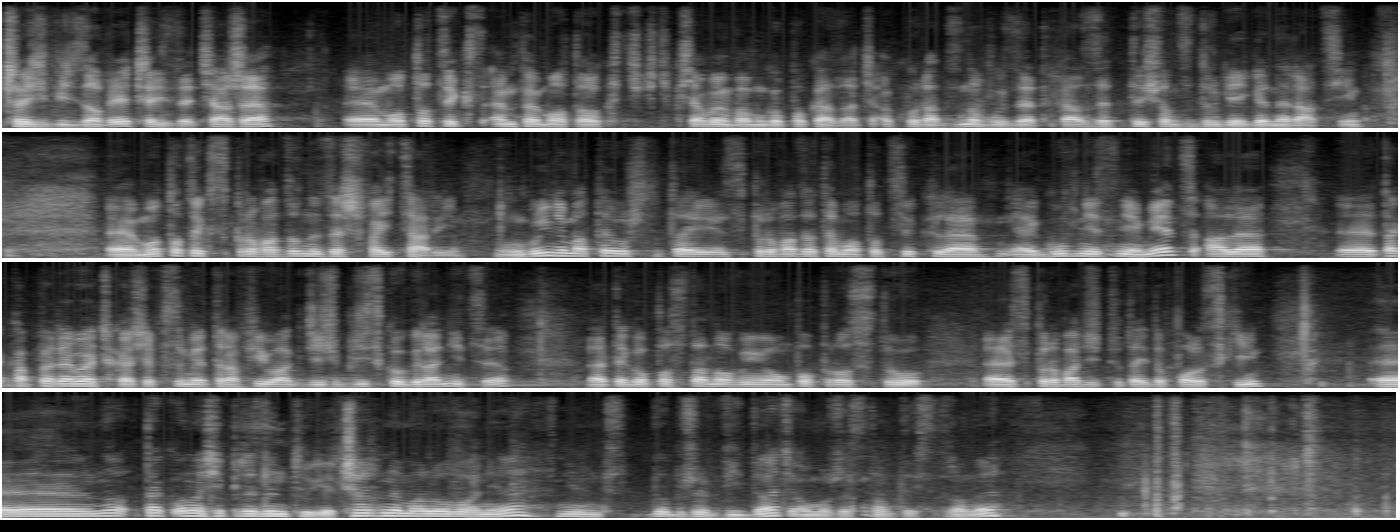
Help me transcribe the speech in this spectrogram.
Cześć widzowie, cześć zeciarze. E, Motocykl z MP Moto, Ch- ch- chciałbym wam go pokazać. Akurat znowu Zetka, Z1000 drugiej generacji. E, Motocykl sprowadzony ze Szwajcarii. Ogólnie Mateusz tutaj sprowadza te motocykle e, głównie z Niemiec, ale taka perełeczka się w sumie trafiła gdzieś blisko granicy, dlatego postanowił ją po prostu sprowadzić tutaj do Polski. No tak ona się prezentuje. Czarne malowanie, nie wiem czy dobrze widać, a może z tamtej strony.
